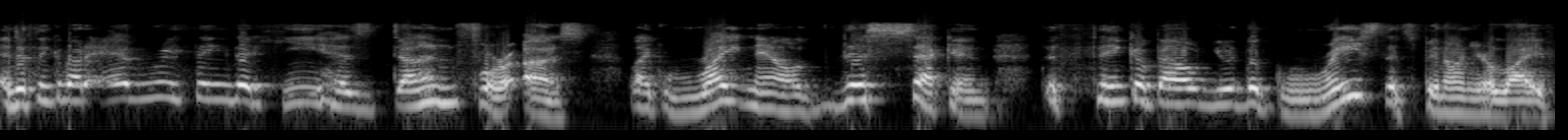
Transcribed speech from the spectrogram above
and to think about everything that he has done for us? Like right now, this second, to think about your the grace that's been on your life,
